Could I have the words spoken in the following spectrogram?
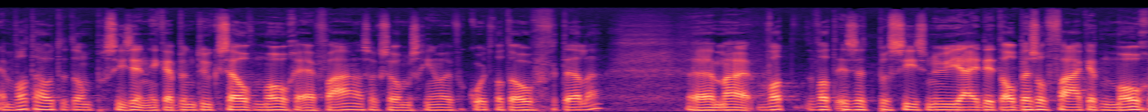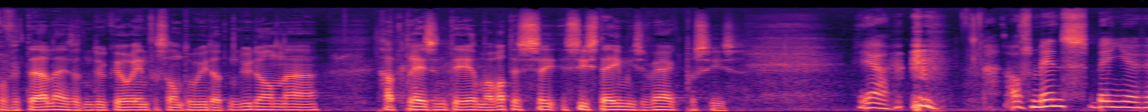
En wat houdt het dan precies in? Ik heb het natuurlijk zelf mogen ervaren, daar zal ik zo misschien wel even kort wat over vertellen. Uh, maar wat, wat is het precies, nu jij dit al best wel vaak hebt mogen vertellen, is het natuurlijk heel interessant hoe je dat nu dan uh, gaat presenteren. Maar wat is systemisch werk precies? Ja, Als mens ben je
